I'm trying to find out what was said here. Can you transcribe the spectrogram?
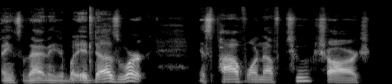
things of that nature. But it does work. It's powerful enough to charge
